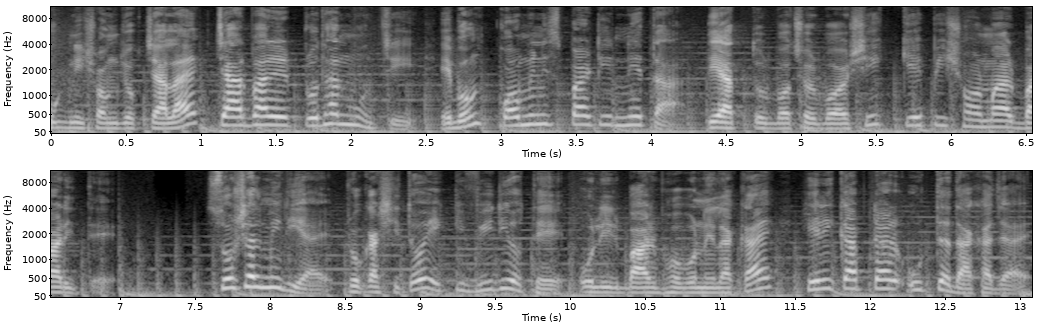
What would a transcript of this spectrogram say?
অগ্নিসংযোগ চালায় চারবারের প্রধানমন্ত্রী এবং কমিউনিস্ট পার্টির নেতা তিয়াত্তর বছর বয়সী কেপি শর্মার বাড়িতে। সোশ্যাল মিডিয়ায় প্রকাশিত একটি ভিডিওতে অলির বাসভবন এলাকায় হেলিকপ্টার উঠতে দেখা যায়।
